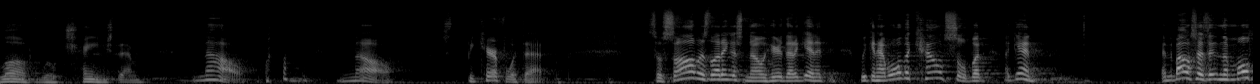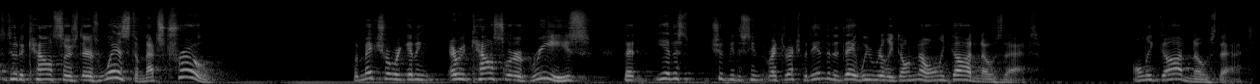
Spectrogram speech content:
Love will change them. No. no. Be careful with that. So Solomon is letting us know here that, again, we can have all the counsel, but again, and the Bible says in the multitude of counselors there's wisdom. That's true. But make sure we're getting, every counselor agrees that, yeah, this should be the same right direction. But at the end of the day, we really don't know. Only God knows that. Only God knows that.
